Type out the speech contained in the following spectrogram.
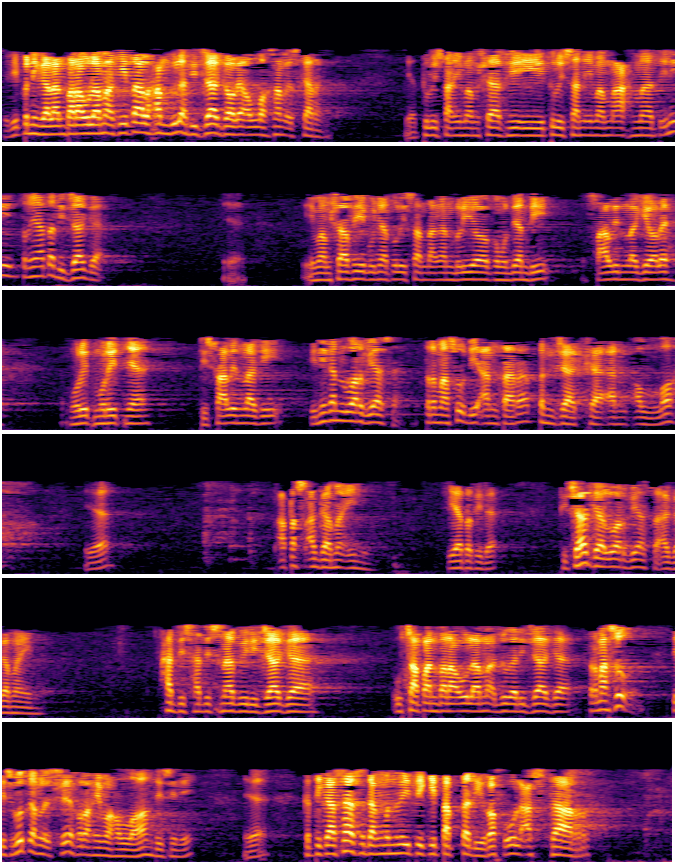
Jadi peninggalan para ulama kita alhamdulillah dijaga oleh Allah sampai sekarang. Ya, tulisan Imam Syafi'i, tulisan Imam Ahmad ini ternyata dijaga. Ya. Imam Syafi'i punya tulisan tangan beliau kemudian disalin lagi oleh murid-muridnya, disalin lagi. Ini kan luar biasa, termasuk di antara penjagaan Allah ya atas agama ini. Ya atau tidak? Dijaga luar biasa agama ini. Hadis-hadis Nabi dijaga, ucapan para ulama juga dijaga, termasuk disebutkan oleh Syekh rahimahullah di sini, ya. Ketika saya sedang meneliti kitab tadi Raf'ul Astar,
